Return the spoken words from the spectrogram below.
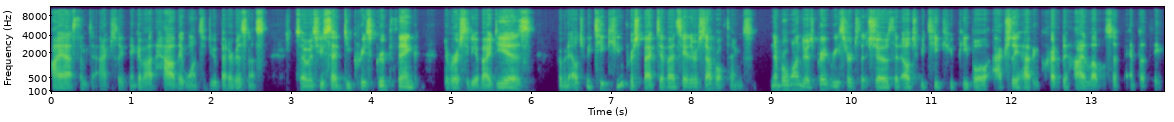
I ask them to actually think about how they want to do better business. So as you said, decrease groupthink, diversity of ideas. From an LGBTQ perspective, I'd say there are several things. Number one, there's great research that shows that LGBTQ people actually have incredibly high levels of empathy.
